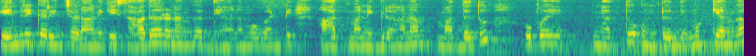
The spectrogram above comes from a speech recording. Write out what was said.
కేంద్రీకరించడానికి సాధారణంగా ధ్యానము వంటి ఆత్మ నిగ్రహణ మద్దతు ఉపనత్తు ఉంటుంది. ముఖ్యంగా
